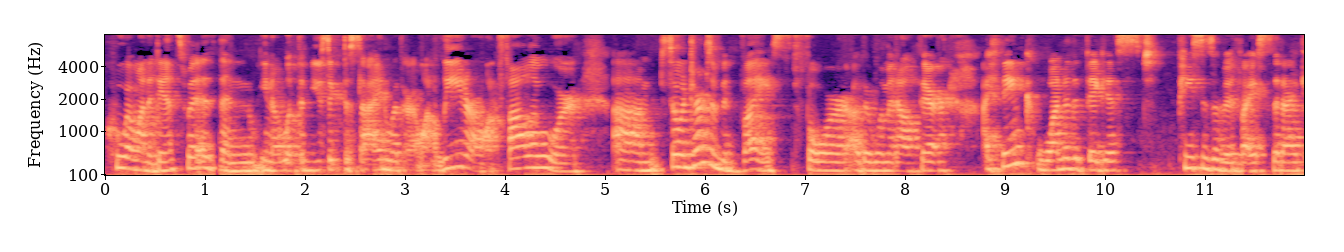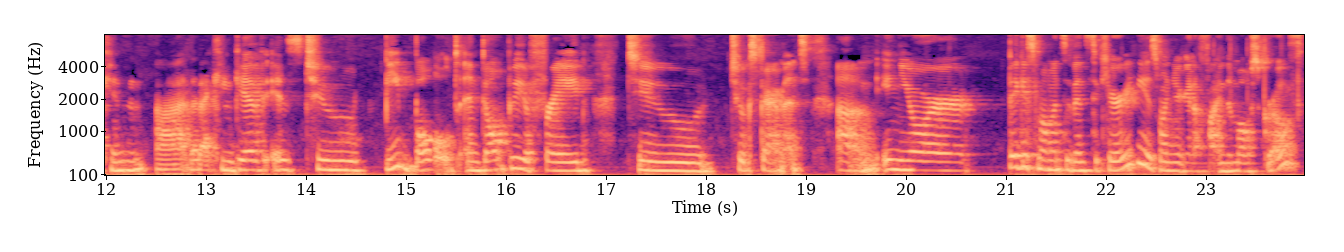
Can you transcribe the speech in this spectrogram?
who I want to dance with, and you know let the music decide whether I want to lead or I want to follow. Or um, so, in terms of advice for other women out there, I think one of the biggest pieces of advice that I can uh, that I can give is to be bold and don't be afraid to to experiment. Um, in your biggest moments of insecurity is when you're going to find the most growth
